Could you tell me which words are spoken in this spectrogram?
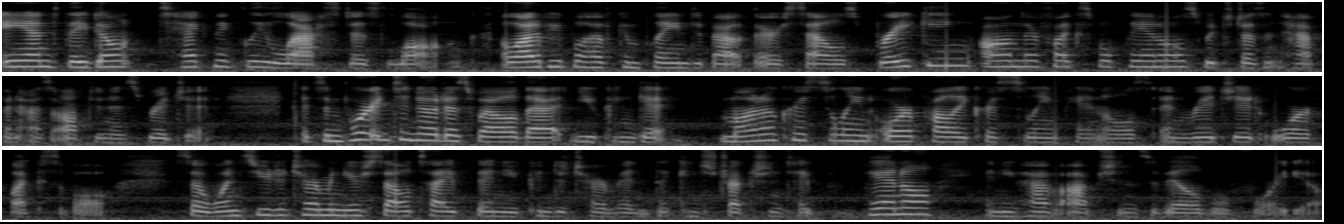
And they don't technically last as long. A lot of people have complained about their cells breaking on their flexible panels, which doesn't happen as often as rigid. It's important to note as well that you can get monocrystalline or polycrystalline panels and rigid or flexible. So once you determine your cell type, then you can determine the construction type of the panel and you have options available for you.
